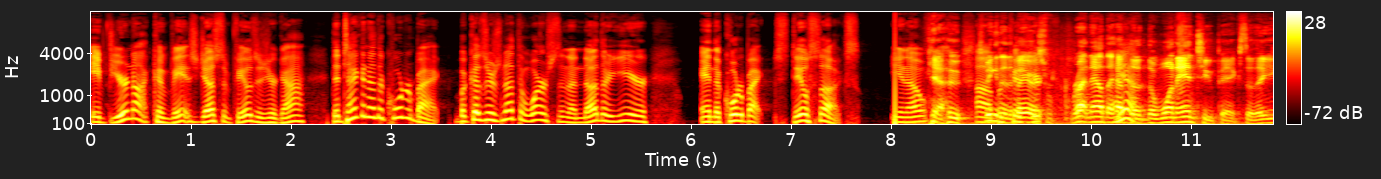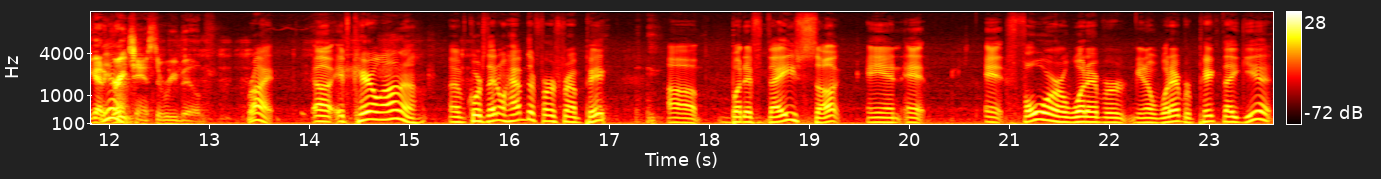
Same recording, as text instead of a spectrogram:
If you're not convinced Justin Fields is your guy, then take another quarterback because there's nothing worse than another year and the quarterback still sucks. You know? Yeah, who Uh, speaking of the Bears, right now they have Yeah. the, the one and two picks, so you got a Yeah. great chance to rebuild. Right. Uh, if Carolina, of course, they don't have their first round pick, uh, but if they suck and at at four or whatever you know whatever pick they get,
